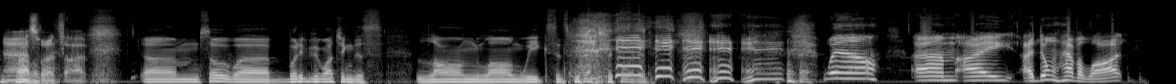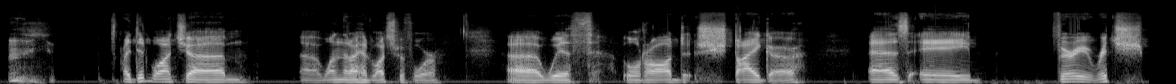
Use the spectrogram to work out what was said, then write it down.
Nah, that's what I thought. Um, so uh, what have you been watching this long, long week since we last recorded? Well, um, I I don't have a lot. I did watch um, uh, one that I had watched before uh, with Rod Steiger as a very rich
